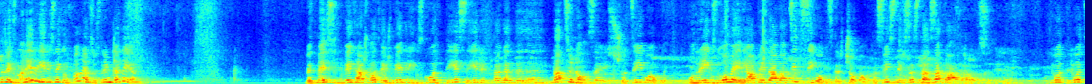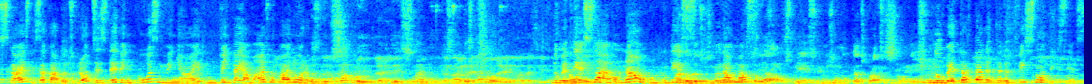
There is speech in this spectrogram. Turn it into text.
Kāpēc man ir īres likums pagarināts uz trim gadiem? Bet mēs vienkārši Latviešu biedrības goda tiesa ir tagad uh, nacionalizējusi šo dzīvokli, un Rīgas domē ir jāpiedāvā cits dzīvoklis Gračovam. Tas viss ir sastā sakārtots. Ļoti, ļoti skaisti sakārtots process, deviņi posmi viņā ir, viņi tajā mājaslapā ir nekas nenotiek. Nu, bet tiesas lēmumu nav, un, un tiesas nav pasūtīts nekāds process nav tieši. Nu, bet tad tagad, tagad viss notiksies.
